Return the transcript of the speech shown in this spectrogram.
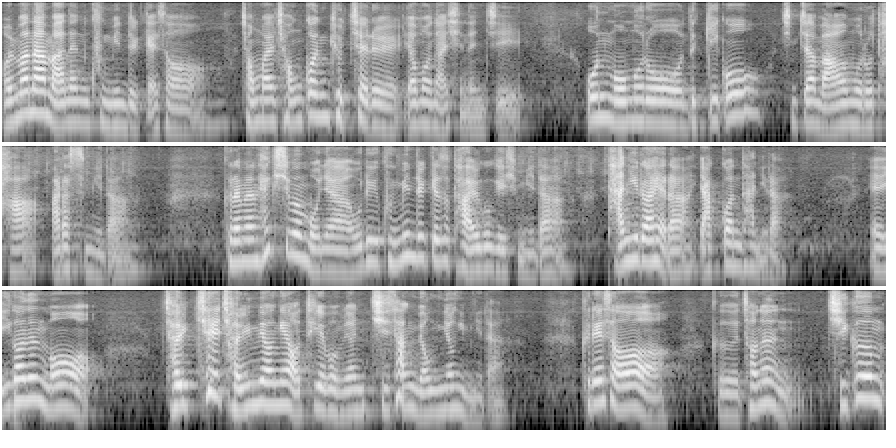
얼마나 많은 국민들께서 정말 정권 교체를 염원하시는지 온 몸으로 느끼고 진짜 마음으로 다 알았습니다. 그러면 핵심은 뭐냐? 우리 국민들께서 다 알고 계십니다. 단일화해라. 야권 단일화. 예, 이거는 뭐 절체절명의 어떻게 보면 지상 명령입니다. 그래서 그 저는 지금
